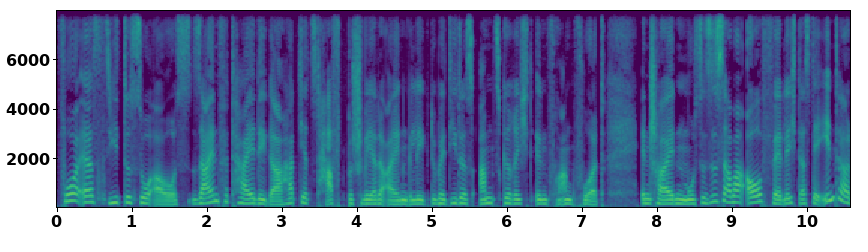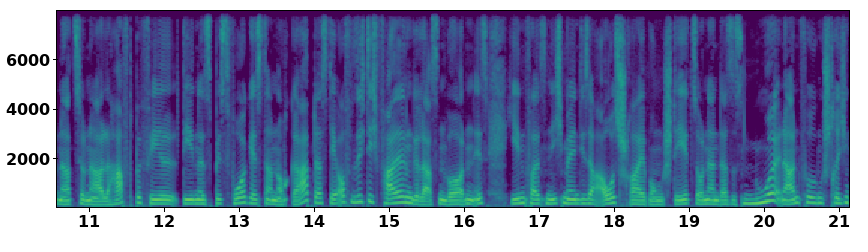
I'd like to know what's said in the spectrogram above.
Vorerst sieht es so aus. Sein Verteidiger hat jetzt Haftbeschwerde eingelegt, über die das Amtsgericht in Frankfurt entscheiden muss. Es ist aber auffällig, dass der internationale Haftbefehl, den es bis vorgestern noch gab, dass der offensichtlich fallen gelassen worden ist, jedenfalls nicht mehr in dieser Ausschreibung steht, sondern dass es nur in Anführungsstrichen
